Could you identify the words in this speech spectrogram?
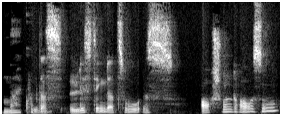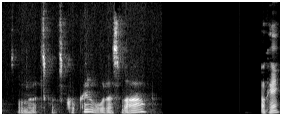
Mal gucken. Das Listing dazu ist auch schon draußen. Wollen wir ganz kurz gucken, wo das war. Okay.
